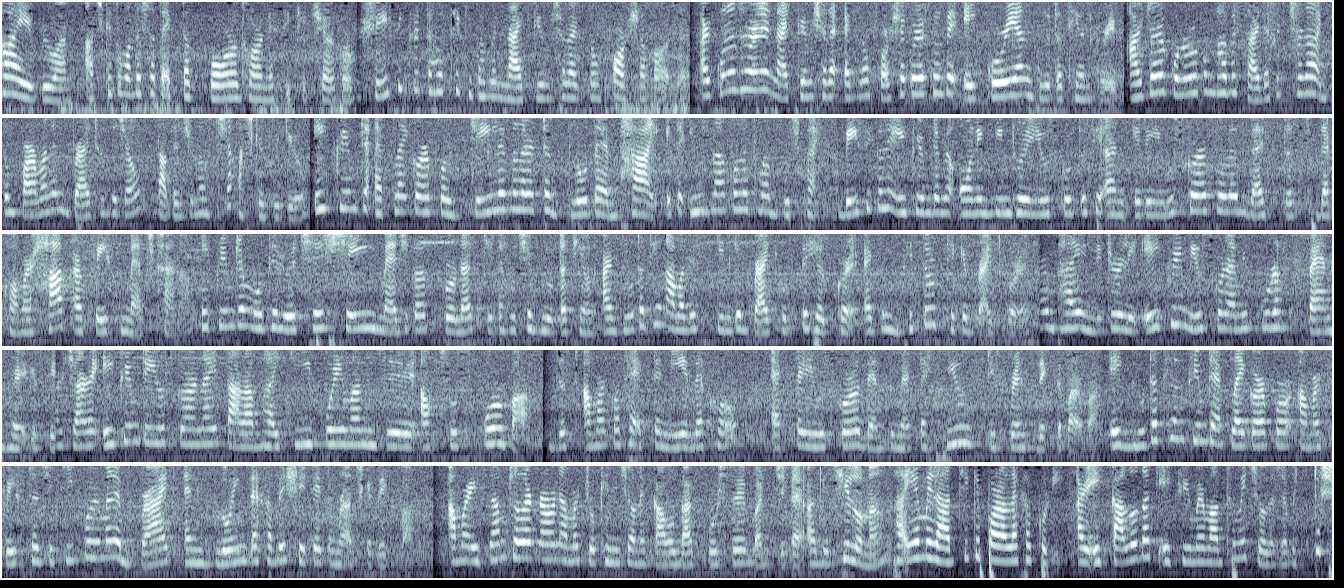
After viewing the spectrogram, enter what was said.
Hi everyone আজকে তোমাদের সাথে একটা বড় ধরনের সিক্রেট শেয়ার করব। সেই সিক্রেটটা হচ্ছে কীভাবে নাইট ক্রিম ছাড়া একদম ফর্সা পাওয়া যায়। আর কোনো ধরনের নাইট ক্রিম ছাড়া একদম ফর্সা করে ফেলবে এই কোরিয়ান গ্লুটাথিয়ন ক্রিম আর যারা কোনো রকম ভাবে সাইড এফেক্ট ছাড়া একদম পার্মানেন্ট ব্রাইট হতে চাও, তাদের জন্য হচ্ছে আজকের ভিডিও এই ক্রিমটা অ্যাপ্লাই করার পর যেই লেভেলের একটা গ্লো দেয়, ভাই, এটা ইউজ না করলে তোমার বুঝবাই বেসিক্যালি এই ক্রিমটা আমি অনেক দিন ধরে ইউজ করতেছি আর এটা ইউজ করার ফলে গাইস জাস্ট দেখো, আমার হাত আর ফেস ম্যাচ খায় না। এই ক্রিমটার মধ্যে রয়েছে সেই ম্যাজিক্যাল প্রোডাক্ট যেটা হচ্ছে গ্লুটাথিয়ন আর গ্লুটাথিয়ন আমাদের স্কিনকে ব্রাইট করতে হেল্প করে, একদম ভিতর থেকে ব্রাইট করে। আর ভাই লিটারালি এই ক্রিম ইউজ করে আমি পুরো ফ্যান হয়ে গেছি। আর যারা এই ক্রিমটা ইউজ করে নাই, তারা ভাই কি পরিমাণ যে আফসোস করবা। জাস্ট আমার কথা একটা নিয়ে দেখো। একটা ইউজ করো দেন তুমি একটা হিউজ ডিফারেন্স দেখতে পারবা। এই গ্লুটাথিয়ন ক্রিমটা অ্যাপ্লাই করার পর আমার ফেসটা যে কী পরিমাণে ব্রাইট অ্যান্ড গ্লোয়িং দেখাবে সেটাই তোমরা আজকে দেখবা। আমার এক্সাম চলার কারণে আমার চোখে নিচে অনেক কালো দাগ পড়ছে বাট যেটা আগে ছিল না। ভাই আমি রাত জেগে পড়ালেখা করি। আর এই কালো দাগ এই ক্রিমের মাধ্যমেই চলে যাবে। টুস!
